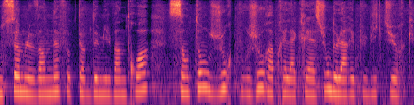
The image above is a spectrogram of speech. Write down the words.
Nous sommes le 29 octobre 2023, 100 ans jour pour jour après la création de la République turque.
